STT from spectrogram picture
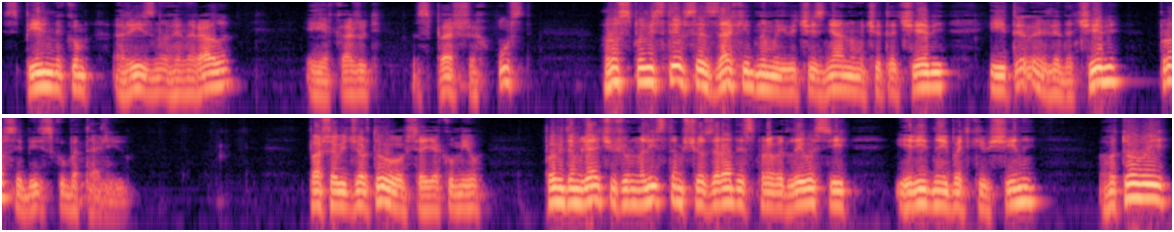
спільником різного генерала, і, як кажуть, з перших уст розповісти все західному і вітчизняному читачеві і телеглядачеві про Сибірську баталію. Паша віджартовувався, як умів, повідомляючи журналістам, що заради справедливості і рідної батьківщини готовий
